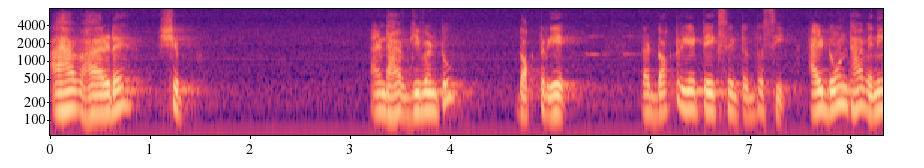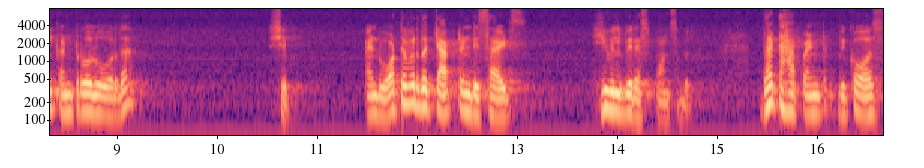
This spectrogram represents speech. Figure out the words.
I have hired a ship and I have given to Dr. A. That Dr. A takes it to the sea. I don't have any control over the ship. And whatever the captain decides, he will be responsible. That happened because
